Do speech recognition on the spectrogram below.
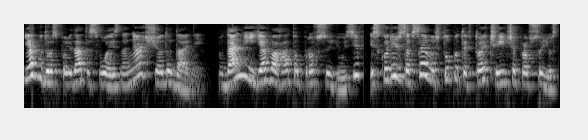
Я буду розповідати свої знання щодо Данії. В Данії є багато профсоюзів, і, скоріш за все, ви вступите в той чи інший профсоюз.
